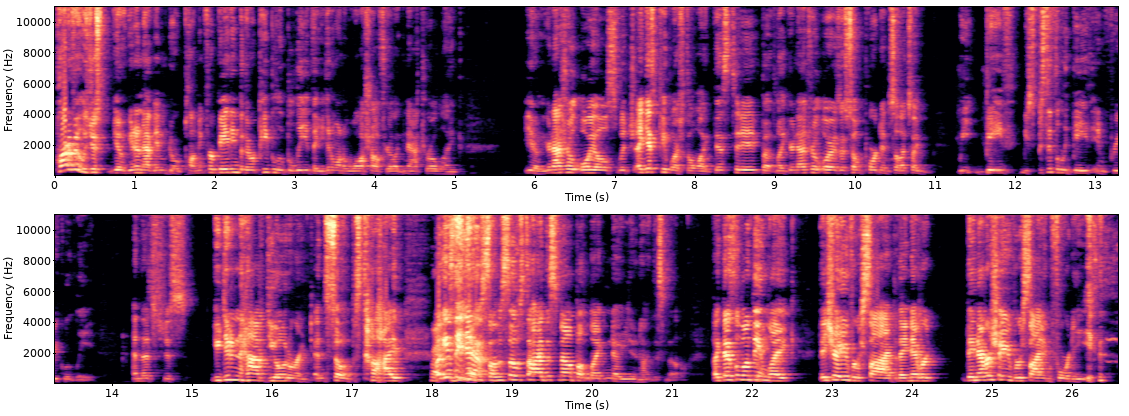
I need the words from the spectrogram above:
Part of it was just you know you didn't have indoor plumbing for bathing, but there were people who believed that you didn't want to wash off your like natural like, you know, your natural oils, which I guess people are still like this today, but like your natural oils are so important, so that's why we bathe. We specifically bathe infrequently, and that's just you didn't have deodorant and soaps to hide. Well, I guess they did have some soaps to hide the smell, but like no, you didn't hide the smell. Like that's the one thing. Right. Like they show you Versailles, but they never they never show you Versailles in 4D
